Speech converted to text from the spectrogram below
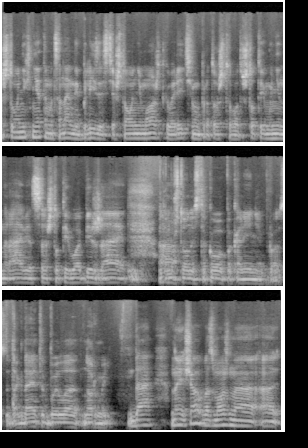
что у них нет эмоциональной близости, что он не может говорить ему про то, что вот что-то ему не нравится, что-то его обижает. Потому а, что он из такого поколения просто. Тогда это было нормой. Да, но еще, возможно, а,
